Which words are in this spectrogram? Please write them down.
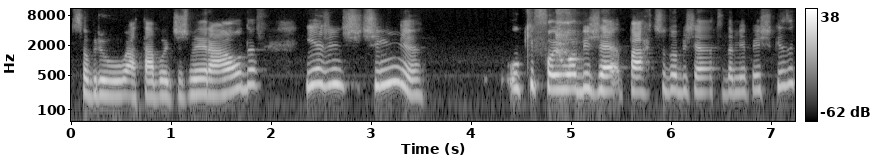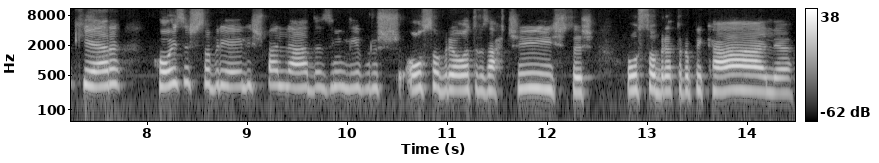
sobre o, a Tábua de Esmeralda, e a gente tinha o que foi o objeto, parte do objeto da minha pesquisa, que era coisas sobre ele espalhadas em livros ou sobre outros artistas, ou sobre a Tropicália,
